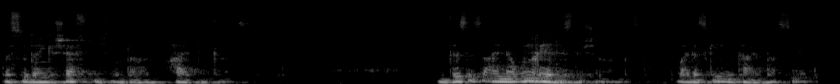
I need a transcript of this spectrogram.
dass du dein Geschäft nicht unterhalten kannst. Und das ist eine unrealistische Angst, weil das Gegenteil passiert.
